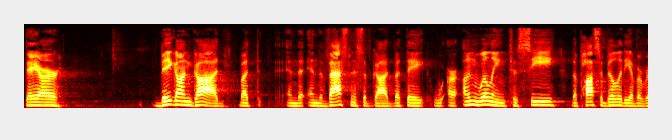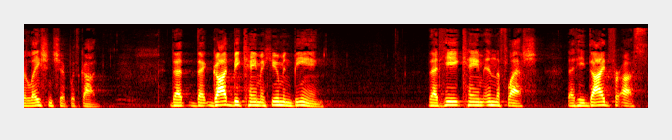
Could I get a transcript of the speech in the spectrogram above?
They are big on God, but and the, and the vastness of God, but they are unwilling to see the possibility of a relationship with God. That, that God became a human being, that He came in the flesh, that He died for us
